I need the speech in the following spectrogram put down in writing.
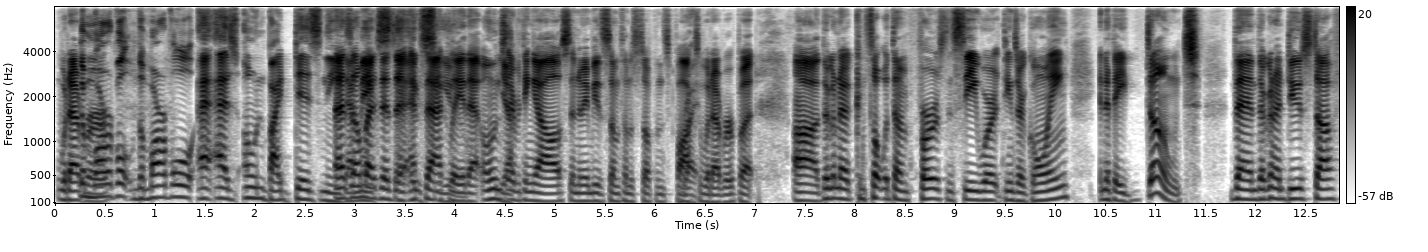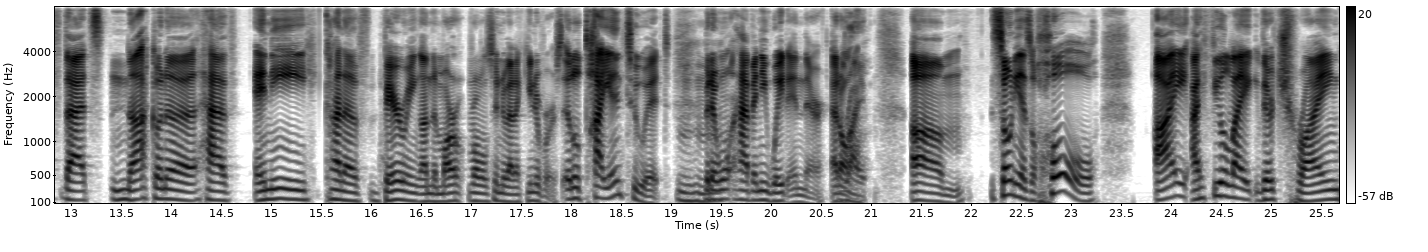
whatever. the marvel the marvel as owned by disney as owned by Disney, exactly MCU. that owns Yep. everything else, and maybe some of the stuff in Fox Right. or whatever. But uh, they're gonna consult with them first and see where things are going, and if they don't, then they're gonna do stuff that's not gonna have any kind of bearing on the Marvel Cinematic Universe. It'll tie into it, but it won't have any weight in there at all. Right. Um, Sony as a whole. I, I feel like they're trying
